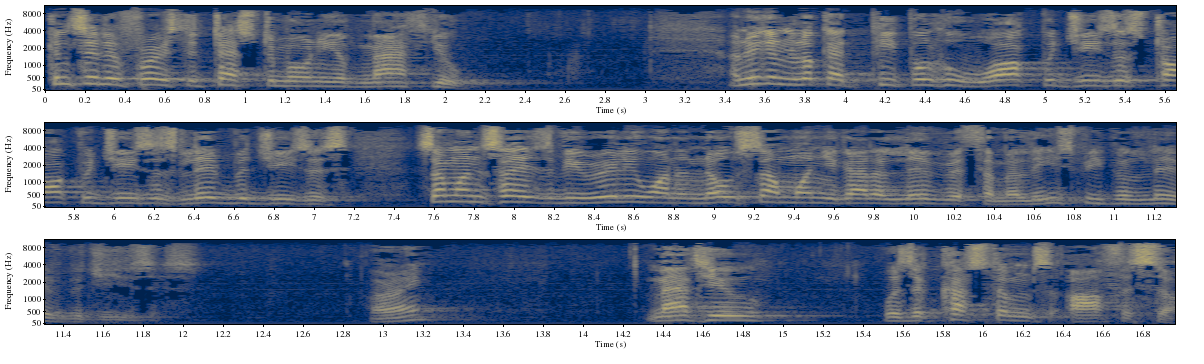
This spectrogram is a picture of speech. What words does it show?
Consider first the testimony of Matthew. And we're going to look at people who walk with Jesus, talk with Jesus, live with Jesus. Someone says if you really want to know someone, you got to live with them. At least people live with Jesus. All right? Matthew was a customs officer.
